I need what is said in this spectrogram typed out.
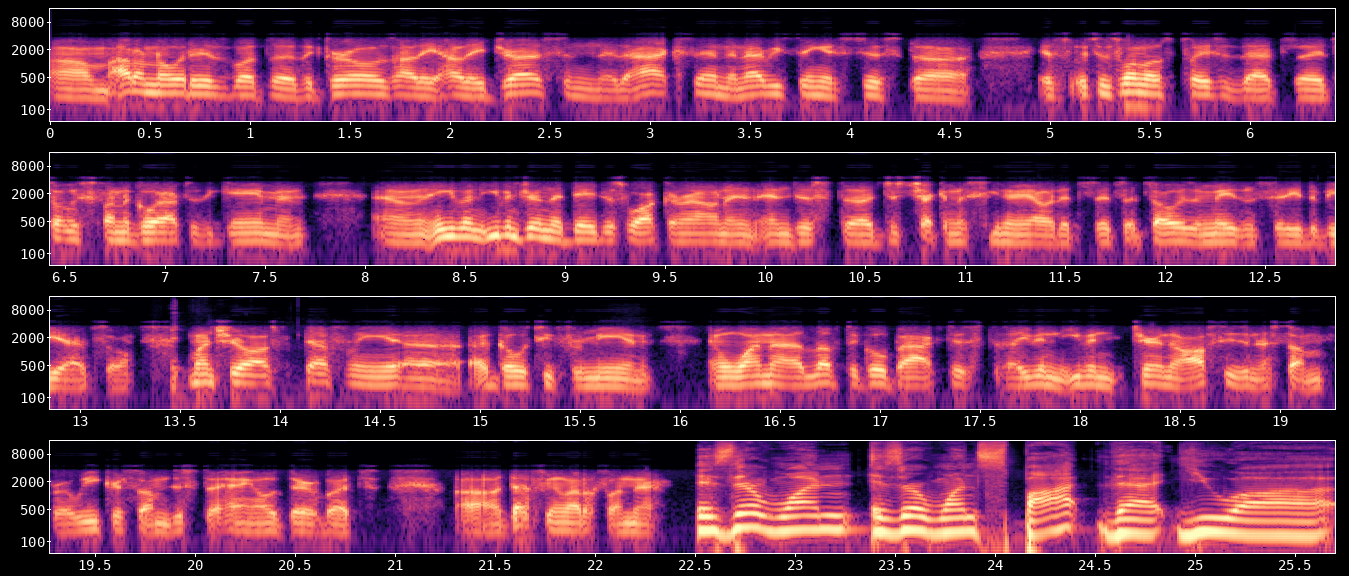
Um, I don't know what it is about the the girls how they how they dress and the accent and everything. It's just uh, it's it's just one of those places that uh, it's always fun to go after the game and, and even even during the day just walking around and, and just uh, just checking the scenery out. It's it's it's always an amazing city to be at. So Montreal is definitely uh, a go to for me and and one that I'd love to go back just uh, even even during the off season or something for a week or something just to hang out there. But uh, definitely a lot of fun there. Is there one? Is there one spot that you uh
